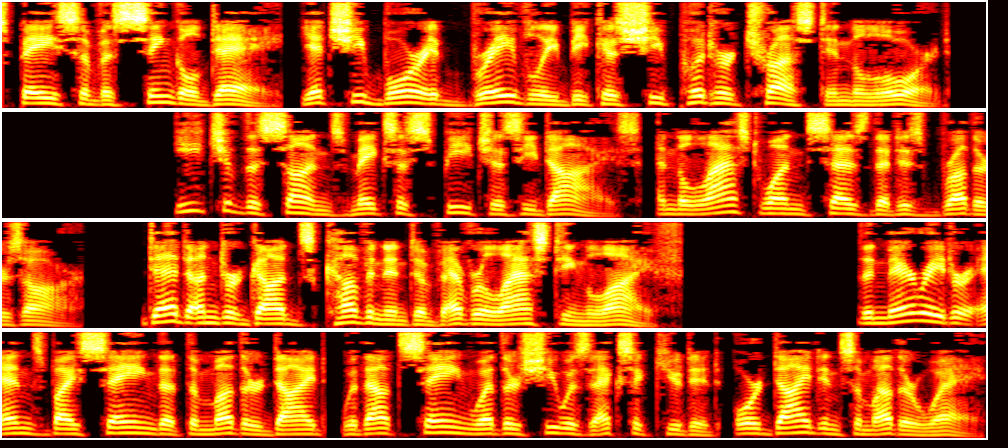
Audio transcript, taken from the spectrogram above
space of a single day, yet she bore it bravely because she put her trust in the Lord. Each of the sons makes a speech as he dies, and the last one says that his brothers are dead under God's covenant of everlasting life. The narrator ends by saying that the mother died, without saying whether she was executed, or died in some other way.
